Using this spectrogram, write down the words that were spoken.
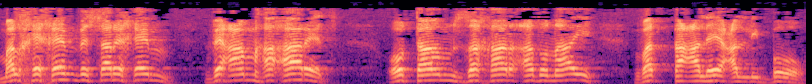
מלכיכם ושריכם, ועם הארץ, אותם זכר אדוני, ותעלה על לבו.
